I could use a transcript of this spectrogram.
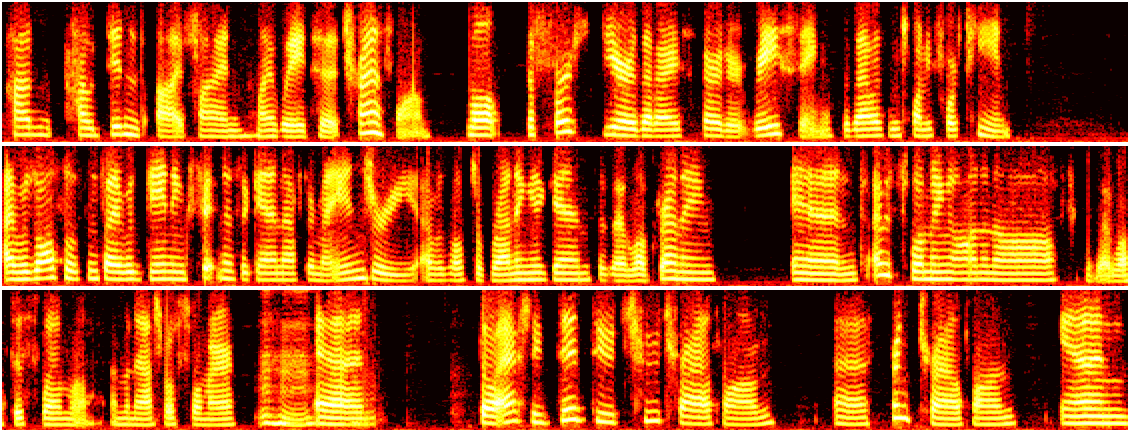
how how didn't I find my way to triathlon? Well, the first year that I started racing, so that was in 2014. I was also since I was gaining fitness again after my injury, I was also running again because I loved running, and I was swimming on and off because I love to swim. I'm a natural swimmer, hmm and so I actually did do two triathlons, uh, sprint triathlons, and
